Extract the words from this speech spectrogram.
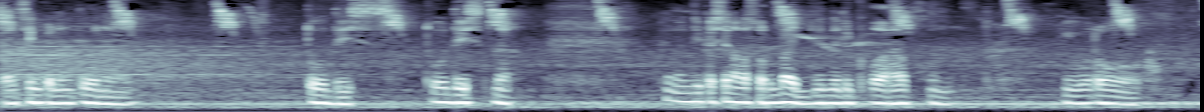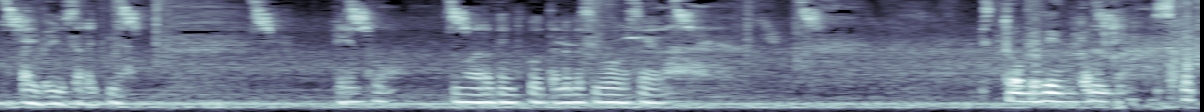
Pansin ko lang po na 2 days. 2 days na. Kung hindi pa siya nakasurvive, binalik ko kahapon. Siguro, ay ba yung sakit na. Ayan po, narating po talaga siguro sa strawberry. Ganun sakit.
